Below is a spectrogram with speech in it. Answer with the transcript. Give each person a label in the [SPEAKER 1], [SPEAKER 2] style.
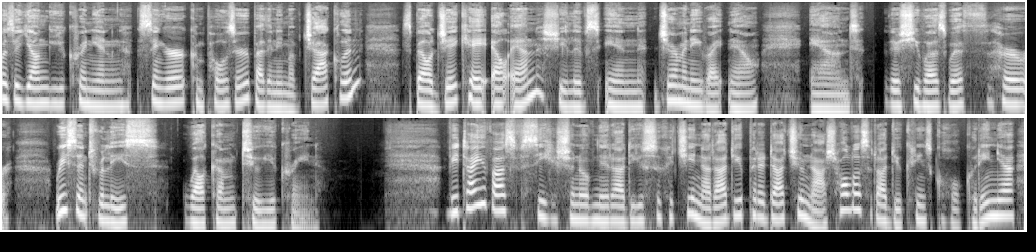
[SPEAKER 1] And that was a young Ukrainian singer composer by the name of Jacqueline, spelled J K L N. She lives in Germany right now. And there she was with her recent release, Welcome to Ukraine. Вітаю вас всіх, шановні радіослухачі, на радіопередачу «Наш голос» радіо Українського коріння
